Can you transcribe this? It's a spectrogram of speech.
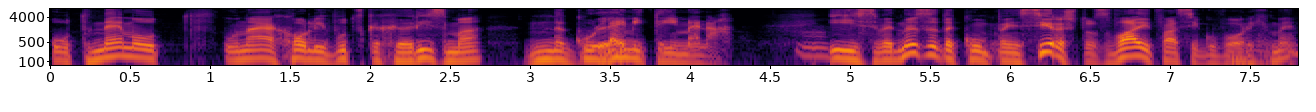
отнема от оная холивудска харизма на големите имена. И изведнъж, за да компенсираш, то с Влади това си говорихме,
